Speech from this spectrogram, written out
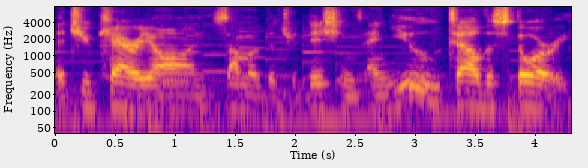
that you carry on some of the traditions and you tell the story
